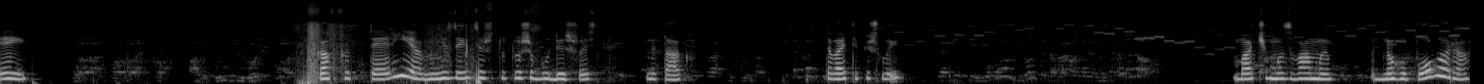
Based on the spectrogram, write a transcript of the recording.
Ей. Кафетерія? Мені здається, що тут уже буде щось не так. Давайте пішли. Бачимо з вами одного повара.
